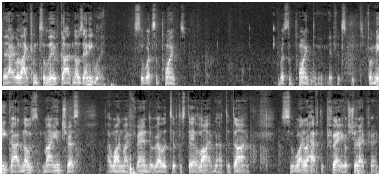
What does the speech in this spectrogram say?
that I would like him to live, God knows anyway. So, what's the point? What's the point? If it's for me, God knows my interest. I want my friend or relative to stay alive, not to die. So, why do I have to pray, or should I pray?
